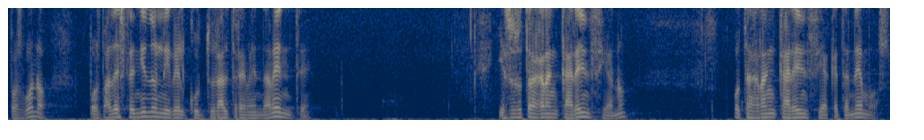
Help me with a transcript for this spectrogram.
pues bueno, pues va descendiendo el nivel cultural tremendamente. Y eso es otra gran carencia, ¿no? Otra gran carencia que tenemos.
